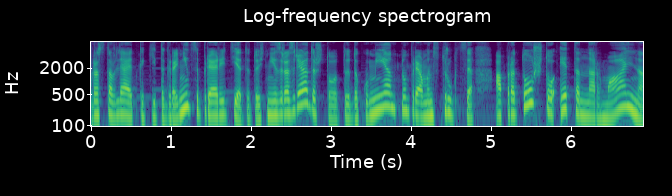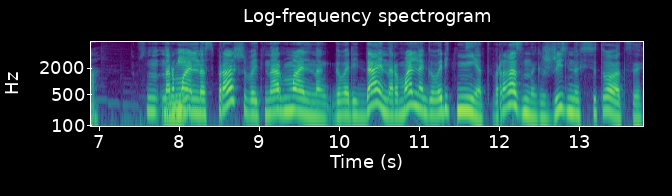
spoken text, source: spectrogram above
расставляет какие-то границы, приоритеты. То есть не из разряда, что ты документ, ну прям инструкция, а про то, что это нормально. Нормально Иметь... спрашивать, нормально говорить да и нормально говорить нет в разных жизненных ситуациях.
